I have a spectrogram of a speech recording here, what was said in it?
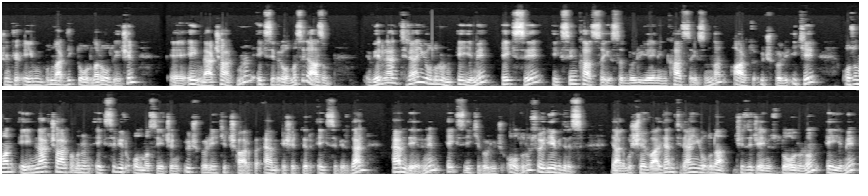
Çünkü eğim bunlar dik doğrular olduğu için e, eğimler çarpımının eksi 1 olması lazım. Verilen tren yolunun eğimi eksi x'in katsayısı bölü y'nin katsayısından artı 3 bölü 2. O zaman eğimler çarpımının eksi 1 olması için 3 bölü 2 çarpı m eşittir eksi 1'den m değerinin eksi 2 bölü 3 olduğunu söyleyebiliriz. Yani bu şevvalden tren yoluna çizeceğimiz doğrunun eğimi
